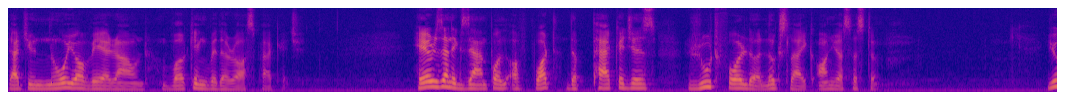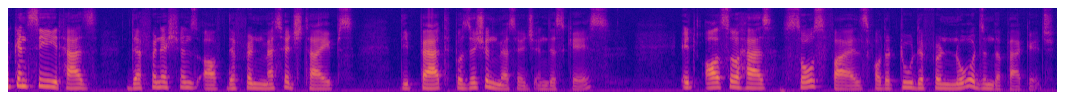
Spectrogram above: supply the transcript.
that you know your way around working with a ROS package. Here is an example of what the package's root folder looks like on your system. You can see it has definitions of different message types, the path position message in this case. It also has source files for the two different nodes in the package,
